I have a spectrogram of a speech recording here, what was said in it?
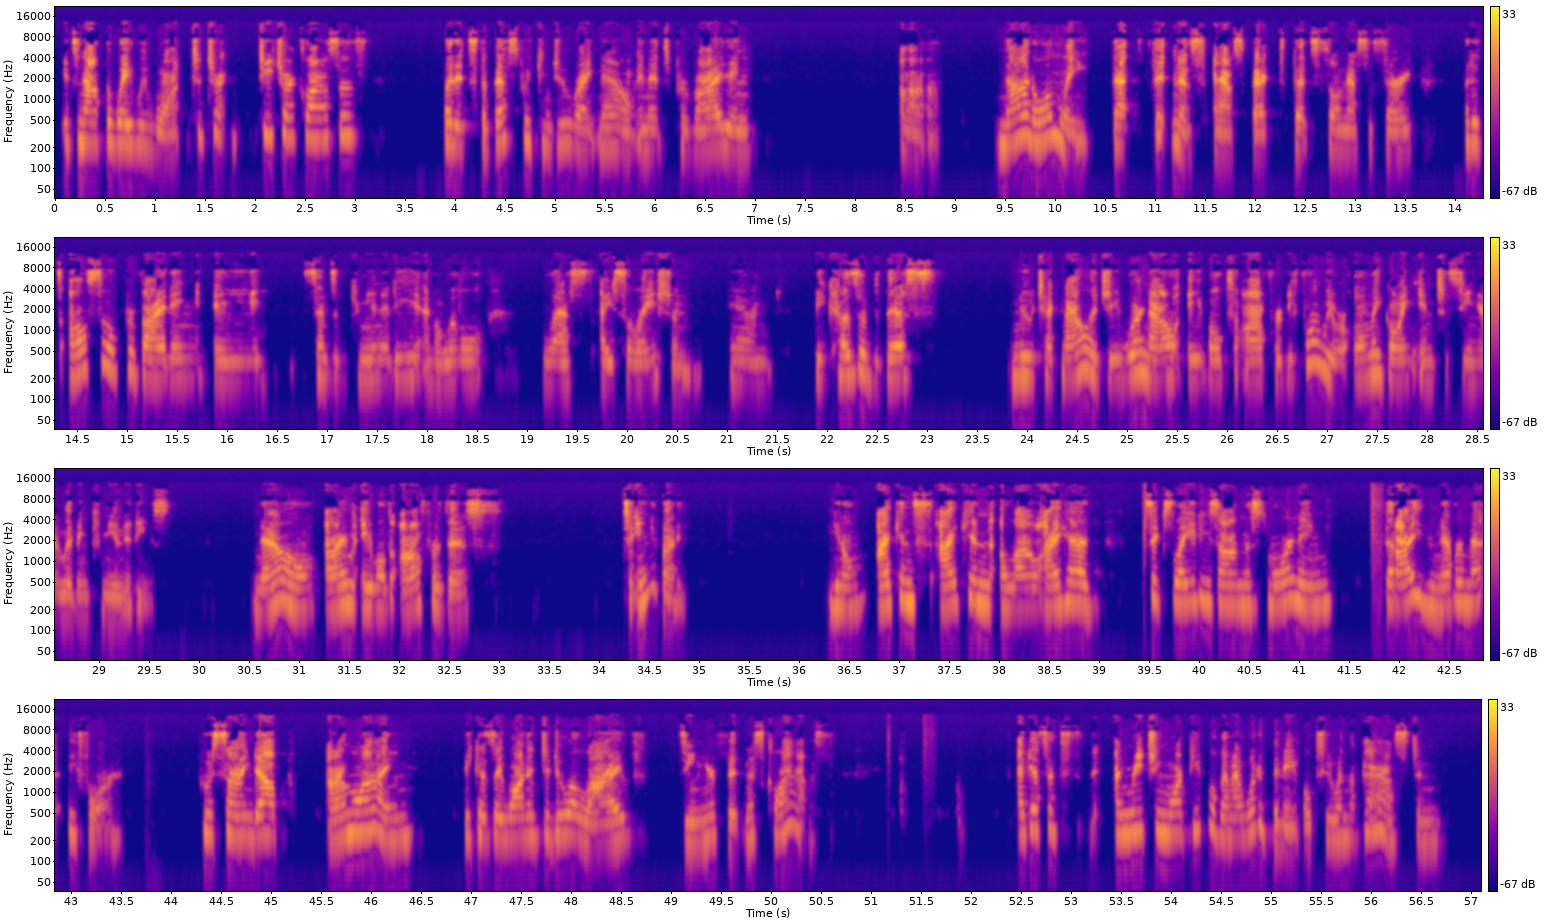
it's not the way we want to ter- teach our classes, but it's the best we can do right now. And it's providing uh, not only that fitness aspect that's so necessary, but it's also providing a sense of community and a little less isolation. And because of this new technology, we're now able to offer, before we were only going into senior living communities. Now I'm able to offer this to anybody. You know, I can I can allow I had six ladies on this morning that I had never met before who signed up online because they wanted to do a live senior fitness class. I guess it's I'm reaching more people than I would have been able to in the past and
